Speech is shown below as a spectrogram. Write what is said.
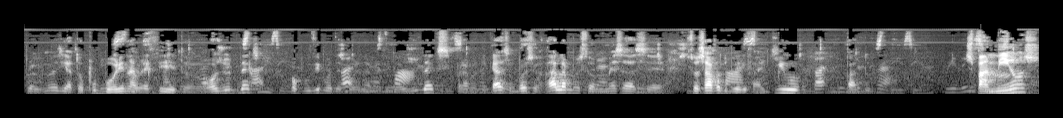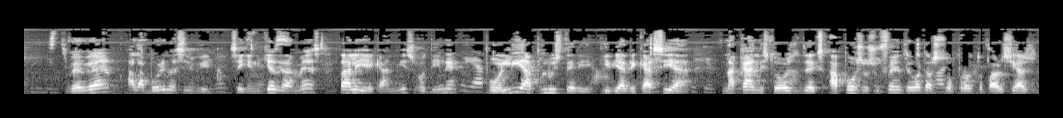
προηγουμένως για το πού μπορεί να βρεθεί το Ozurdex, οπουδήποτε μπορεί να βρεθεί το Ozurdex, πραγματικά στον πρόσεχο θάλαμο, στο, μέσα στο σάκο του περιφακίου, παντού. Σπανίως βέβαια, αλλά μπορεί να συμβεί. Σε γενικές γραμμές θα έλεγε κανείς ότι είναι πολύ απλούστερη η διαδικασία να κάνεις το Ozdex από όσο σου φαίνεται όταν στο το παρουσιάζουν.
